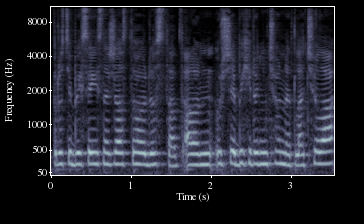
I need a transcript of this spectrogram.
prostě bych se jí snažila z toho dostat, ale určitě bych ji do ničeho netlačila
